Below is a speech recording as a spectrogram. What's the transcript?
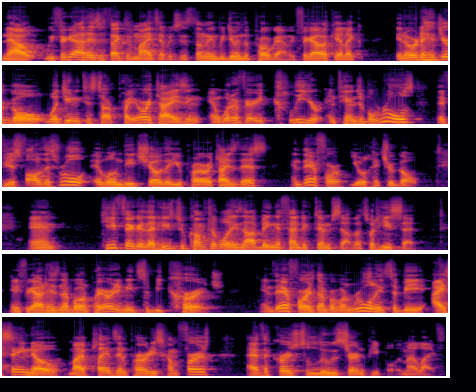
Now we figured out his effective mindset, which is something we do in the program. We figure out, okay, like in order to hit your goal, what do you need to start prioritizing? And what are very clear and tangible rules that if you just follow this rule, it will indeed show that you prioritize this, and therefore you will hit your goal. And he figured that he's too comfortable and he's not being authentic to himself. That's what he said. And he figured out his number one priority needs to be courage. And therefore, his number one rule needs to be I say no, my plans and priorities come first. I have the courage to lose certain people in my life.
